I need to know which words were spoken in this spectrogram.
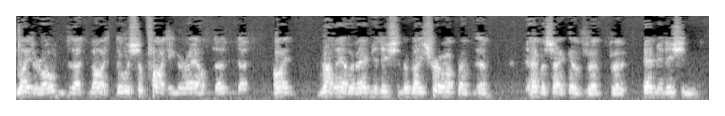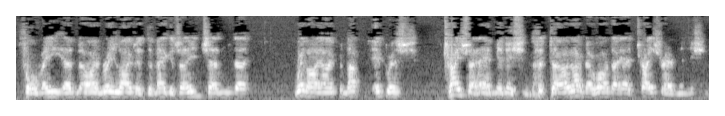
Later on that night, there was some fighting around, and uh, I'd run out of ammunition, and they threw up a, a haversack of, of uh, ammunition for me, and I reloaded the magazines. And uh, when I opened up, it was tracer ammunition, but uh, I don't know why they had tracer ammunition.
